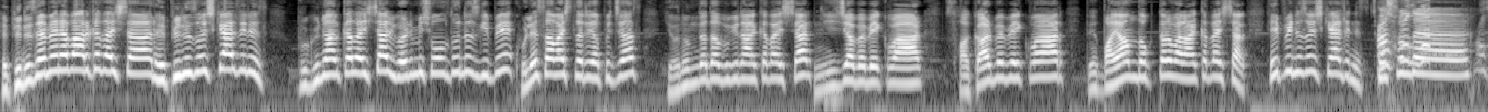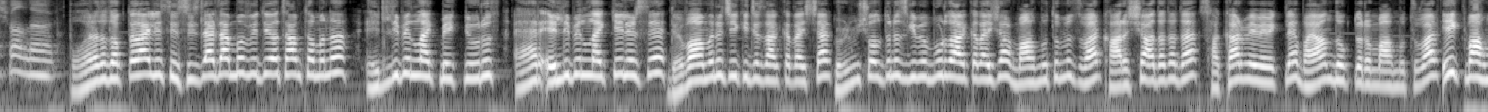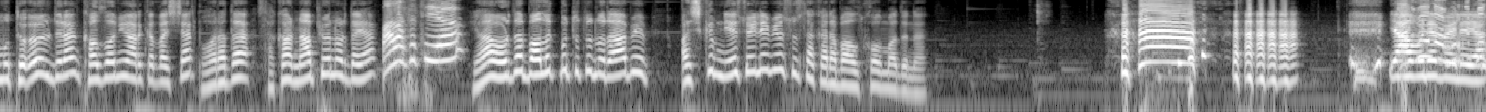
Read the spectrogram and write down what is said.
Hepinize merhaba arkadaşlar. Hepiniz hoş geldiniz. Bugün arkadaşlar görmüş olduğunuz gibi kule savaşları yapacağız. Yanımda da bugün arkadaşlar Ninja bebek var, Sakar bebek var ve bayan doktor var arkadaşlar. Hepiniz hoş geldiniz. Hoş bulduk. Hoş bulduk. Bu arada doktor ailesi sizlerden bu video tam tamına 50 bin like bekliyoruz. Eğer 50 bin like gelirse devamını çekeceğiz arkadaşlar. Görmüş olduğunuz gibi burada arkadaşlar Mahmut'umuz var. Karşı adada da Sakar Bebek'le Bayan Doktor'un Mahmut'u var. İlk Mahmut'u öldüren kazanıyor arkadaşlar. Bu arada Sakar ne yapıyorsun orada ya? Balık tutuyor. Ya orada balık mı tutulur abim? Aşkım niye söylemiyorsun Sakar'a balık olmadığını? ya bu ne böyle ya?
